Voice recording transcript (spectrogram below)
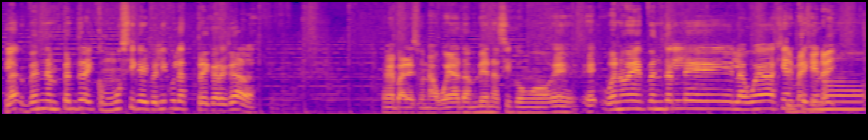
Claro, venden pendrive con música y películas precargadas. Me parece una wea también, así como. eh, eh, bueno, es venderle la wea a gente que no,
